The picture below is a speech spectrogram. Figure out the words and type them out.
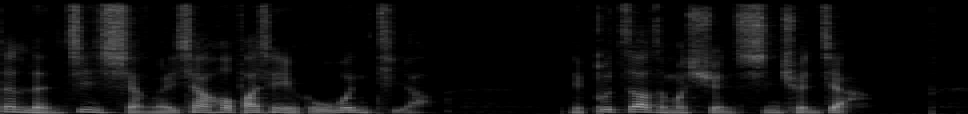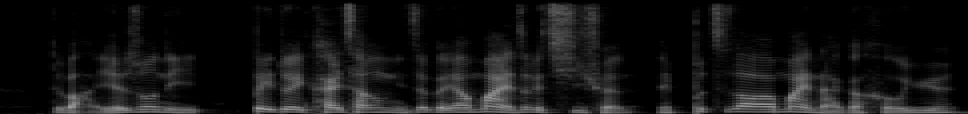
但冷静想了一下后，发现有个问题啊，你不知道怎么选行权价，对吧？也就是说，你背对开仓，你这个要卖这个期权，你不知道要卖哪个合约。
